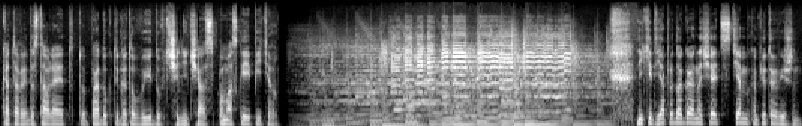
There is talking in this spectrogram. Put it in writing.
который доставляет продукты, готовую еду в течение часа по Москве и Питеру. Никит, я предлагаю начать с темы компьютер vision,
